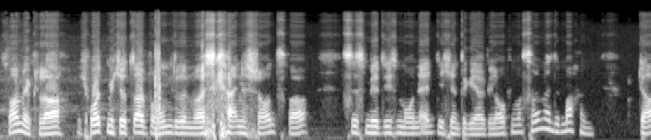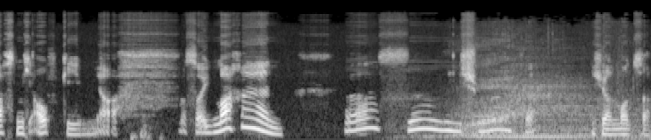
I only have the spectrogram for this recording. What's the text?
Das war mir klar. Ich wollte mich jetzt einfach umdrehen, weil es keine Chance war. Es ist mir diesmal unendlich hinterher gelaufen. Was soll man denn machen? Du darfst nicht aufgeben. Ja, was soll ich machen? Was soll ich machen? Ich höre ein Monster.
